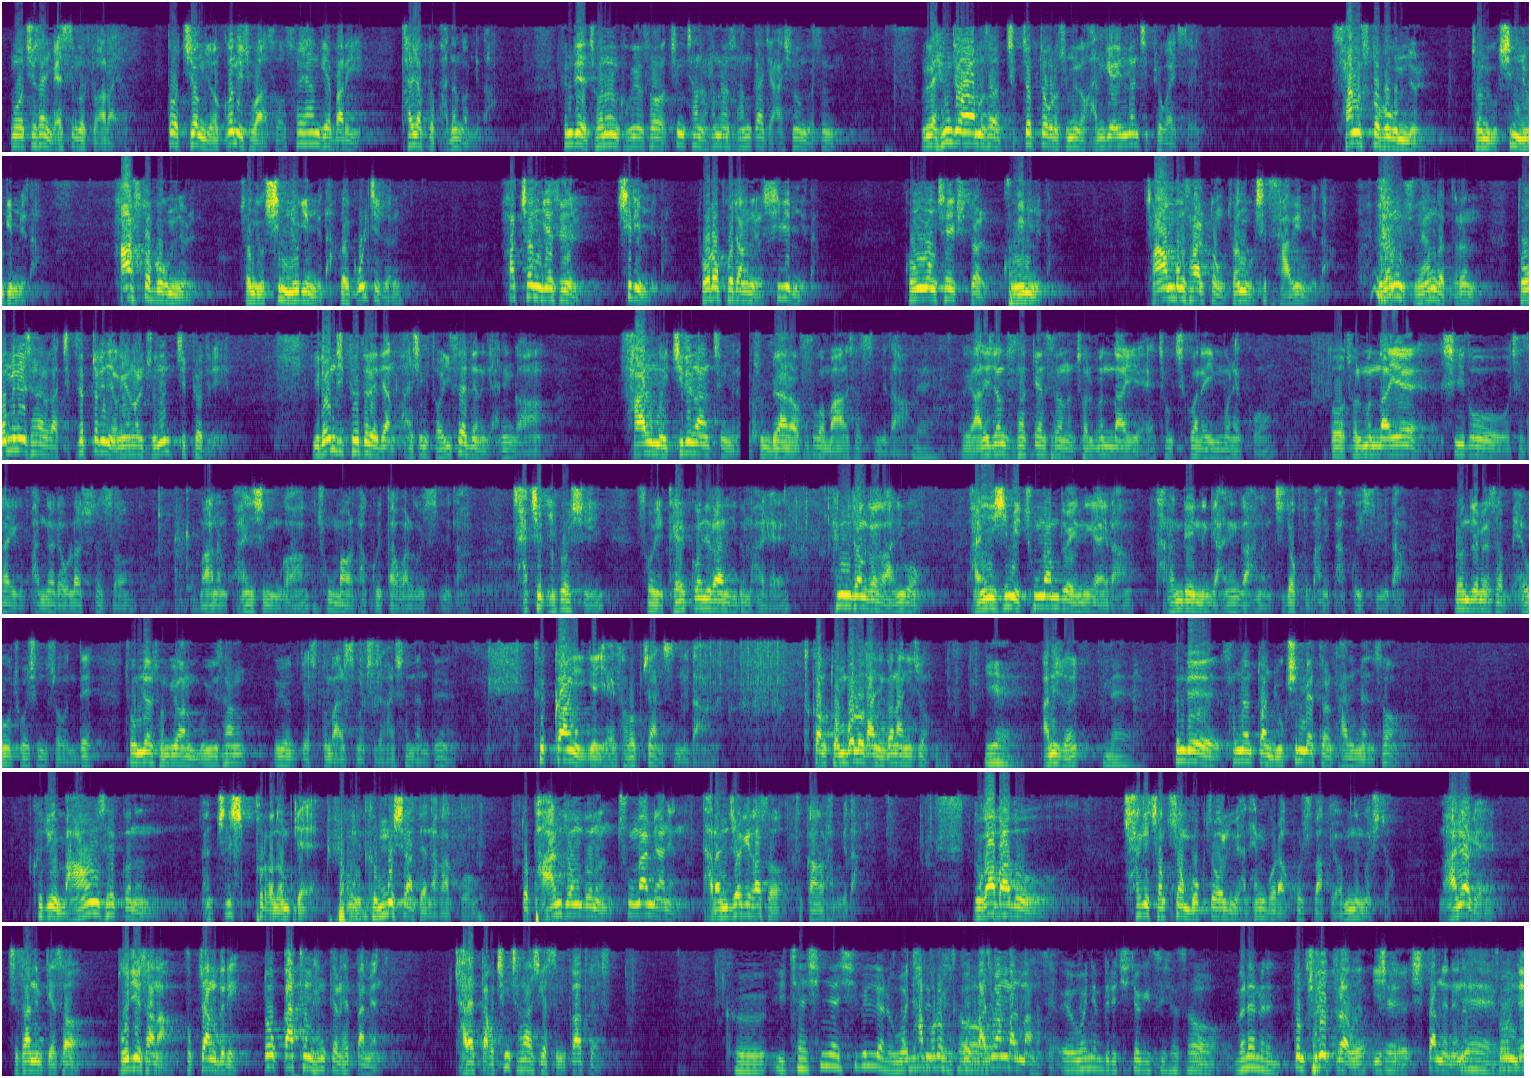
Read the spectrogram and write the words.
뭐 지사님 애쓴 것도 알아요. 또 지역 여건이 좋아서 소양 개발이 탄력도 받은 겁니다. 근데 저는 거기서 칭찬을 하면서 한 가지 아쉬운 것은 우리가 행정하면서 직접적으로 주민과 관계 있는 지표가 있어요. 상수도 보급률 전국 16입니다. 하수도 보급률 전국 16입니다. 거의 꼴찌죠. 하천 개수율 7입니다. 도로 포장률 10입니다. 공공체육시설 9위입니다. 자원봉사활동 전국 14위입니다. 이런 중요한 것들은 도민의 생활과 직접적인 영향을 주는 지표들이에요. 이런 지표들에 대한 관심이 더 있어야 되는 게 아닌가. 삶의 질이라는 측면에서 준비하느라 수고 많으셨습니다. 네. 우리 안희정 지사께서는 젊은 나이에 정치권에 입문했고 또 젊은 나이에 시도 지사의 그 반열에 올라주셔서 많은 관심과 촉망을 받고 있다고 알고 있습니다. 자칫 이것이 소위 대권이라는 이름 하에 행정가가 아니고 관심이 충남도에 있는 게 아니라 다른 데 있는 게 아닌가 하는 지적도 많이 받고 있습니다. 그런 점에서 매우 조심스러운데 조금 전에 존경하는 무이상 의원께서도 말씀을 지적하셨는데 특강이 이게 예사롭지 않습니다. 특강 돈 벌러 다닌 건 아니죠? 예. 아니죠? 네. 근데 3년 동안 60m를 다니면서 그 중에 43건은 한 70%가 넘게 평일 근무 시간대 에 나갔고 또 반 정도는 충남이 아닌 다른 지역에 가서 특강을 합니다. 누가 봐도 자기 정치적 목적을 위한 행보라고 볼 수밖에 없는 것이죠. 만약에 지사님께서 부지사나 국장들이 똑같은 행태를 했다면 잘했다고 칭찬하시겠습니까? 어떻게 하십니까? 그 2010년 11년 다 물어서 그 의원님들께서 마지막 말만 하세요. 의원님들이 지적이 있으셔서 왜냐면 좀 줄였더라고요. 20, 예. 13년에는. 예. 좋은데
